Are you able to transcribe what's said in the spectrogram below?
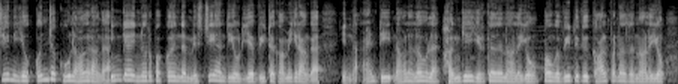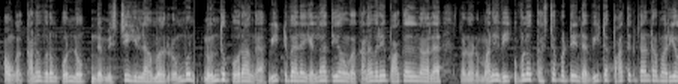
சீனியோ கொஞ்சம் கூல் ஆகுறாங்க. இங்க இன்னொரு பக்கம் இந்த மிஸ்டி ஆண்டியோடைய வீட்டை காமிக்கிறாங்க. இந்த ஆண்டி நாளளவுல அங்கேயே இருக்கிறதுனாலயும் அவங்க வீட்டுக்கு கால் பண்ணாதனாலயும் அவங்க கணவரும் பொண்ணும் இந்த மிஸ்டி இல்லாம ரொம்ப நொந்து போறாங்க. வீட்டு வேலை எல்லாத்தையும் அவங்க கணவரே பார்க்கறதுனால தன்னோட மனைவி எவ்வளவு கஷ்டப்பட்டு இந்த வீட்டை பார்த்துக்கிட்டான்ற மாதிரியோ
